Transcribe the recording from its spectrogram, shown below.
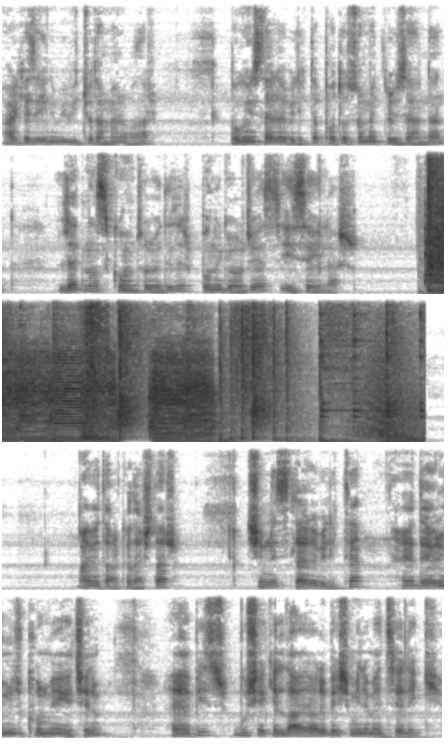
Herkese yeni bir videodan merhabalar. Bugün sizlerle birlikte potosometre üzerinden led nasıl kontrol edilir bunu göreceğiz. İyi seyirler. Evet arkadaşlar. Şimdi sizlerle birlikte e, devremizi kurmaya geçelim. E, Biz bu şekilde ayrı 5 milimetrelik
